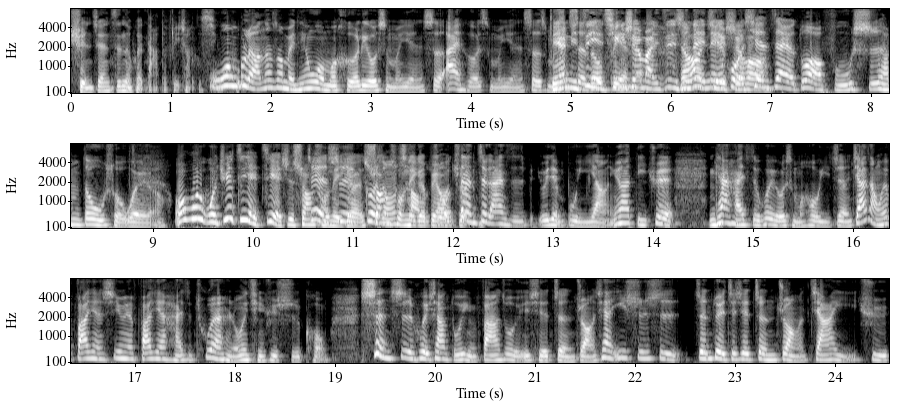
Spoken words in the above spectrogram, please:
选战真的会打得非常的辛苦。我忘不了那时候每天问我们河流什么颜色，爱河什么颜色，什么颜色你看你自己亲身嘛，你自己是那那个时候。现在有多少浮尸，他们都无所谓了。我我我觉得这也这也是双重的一个双重的一个标准。但这个案子有点不一样，因为他的确，你看孩子会有什么后遗症，家长会发现是因为发现孩子突然很容易情绪失控，甚至会像毒瘾发作的一些症状。现在医师是针对这些症状加以去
